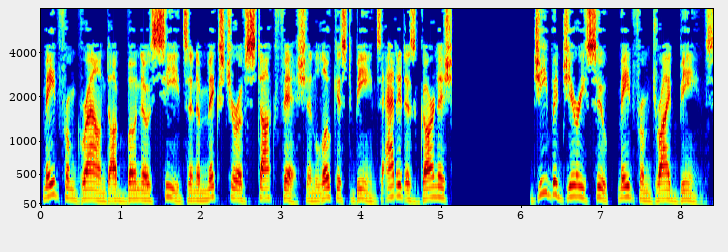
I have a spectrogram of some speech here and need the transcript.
made from ground ogbono seeds and a mixture of stock fish and locust beans added as garnish. Gbegiri soup, made from dried beans.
